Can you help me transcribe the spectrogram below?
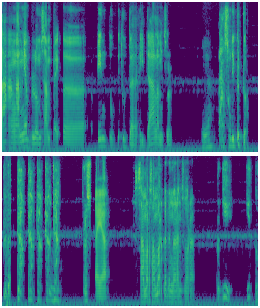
tangannya belum sampai ke pintu itu dari dalam cul iya. langsung digedor dak dak dak dak dak, dak. terus kayak samar-samar kedengaran suara pergi gitu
